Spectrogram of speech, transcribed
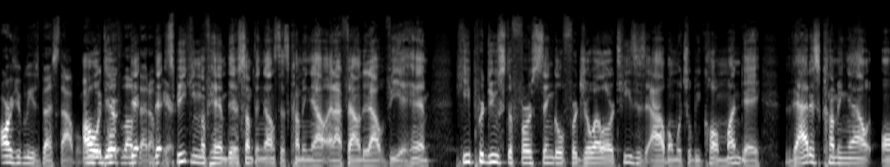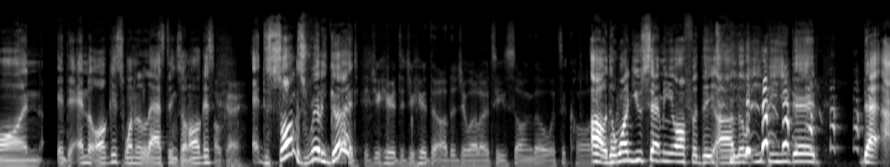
arguably his best album. Oh, we there, both love there- that up there- here. speaking of him, there's something else that's coming out, and I found it out via him. He produced the first single for Joell Ortiz's album, which will be called Monday. That is coming out on in the end of August. One of the last things on August. Okay. And the song is really good. Did you hear? Did you hear the other Joel Ortiz song though? What's it called? Oh, the one you sent me off of the uh, little EP you did. That I,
